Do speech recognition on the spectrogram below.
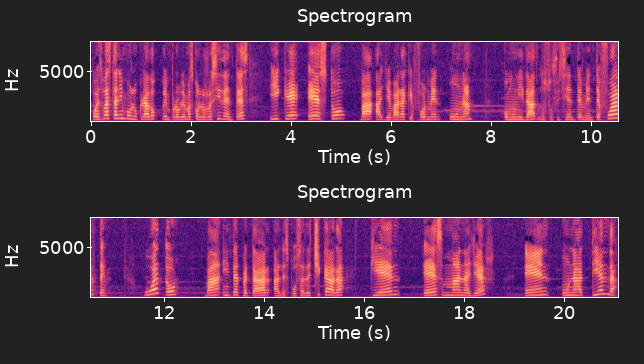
pues va a estar involucrado en problemas con los residentes y que esto va a llevar a que formen una comunidad lo suficientemente fuerte. Ueto va a interpretar a la esposa de Chikara, quien es manager en una tienda.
